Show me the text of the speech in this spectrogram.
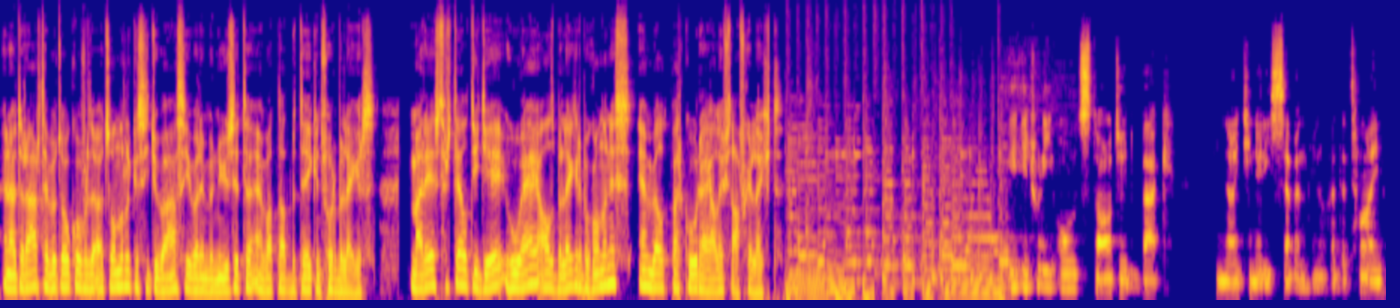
En uiteraard hebben we het ook over de uitzonderlijke situatie waarin we nu zitten en wat dat betekent voor beleggers. Maar eerst vertelt Didier hoe hij als belegger begonnen is en welk parcours hij al heeft afgelegd. It really all started back in 1987. You know, at the time,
